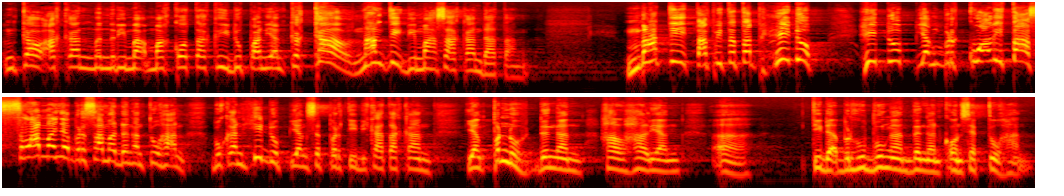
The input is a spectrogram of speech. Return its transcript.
engkau akan menerima mahkota kehidupan yang kekal nanti di masa akan datang. Mati tapi tetap hidup. Hidup yang berkualitas selamanya bersama dengan Tuhan. Bukan hidup yang seperti dikatakan yang penuh dengan hal-hal yang uh, tidak berhubungan dengan konsep Tuhan.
